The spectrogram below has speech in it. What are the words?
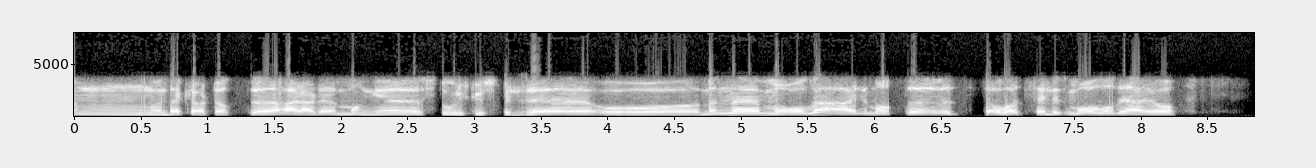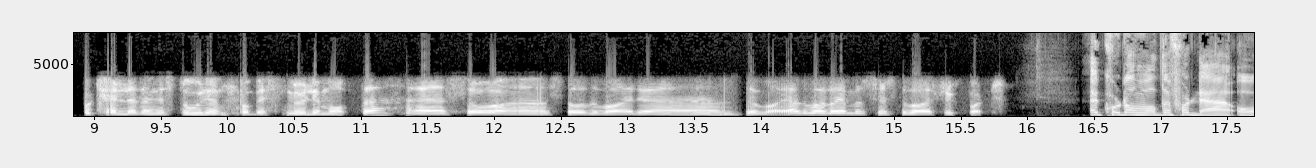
um, det er klart at uh, her er det mange store skuespillere. Og, men uh, målet er måte, alle har et felles mål, og det er jo å fortelle den historien på best mulig måte. Uh, så, så, det var, det var, ja, det var Jeg syns det var fruktbart. Hvordan var det for deg å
